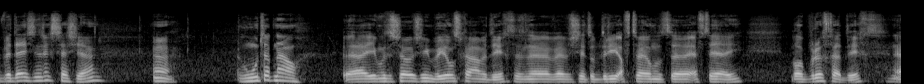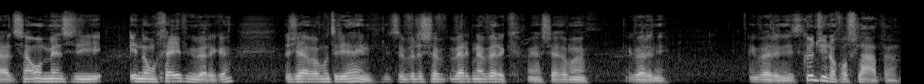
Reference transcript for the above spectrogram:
bij deze zes jaar. Ja. Hoe moet dat nou? Uh, je moet het zo zien, bij ons gaan we dicht. En, uh, we zitten op 3 of 200 uh, FTE. Balkbrug gaat dicht. Ja, het zijn allemaal mensen die in de omgeving werken. Dus ja, waar moeten die heen? Ze willen ze werk naar werk. Maar ja, zeggen maar, ik weet het niet. Ik weet het niet. Kunt u nog wel slapen?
